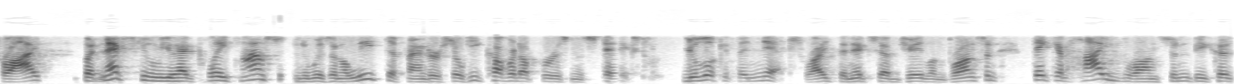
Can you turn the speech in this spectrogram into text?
try. But next to him, you had Klay Thompson, who was an elite defender, so he covered up for his mistakes. You look at the Knicks, right? The Knicks have Jalen Brunson. They can hide Brunson because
